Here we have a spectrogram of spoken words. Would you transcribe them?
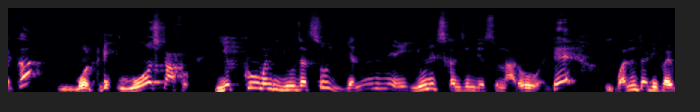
యొక్క మోడ్ అంటే మోస్ట్ ఆఫ్ ఎక్కువ మంది యూజర్స్ ఎన్ని యూనిట్స్ కన్జ్యూమ్ చేస్తున్నారు అంటే one thirty five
